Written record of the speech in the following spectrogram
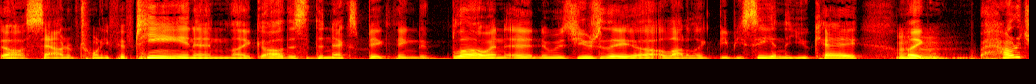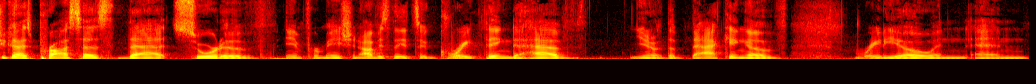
oh sound of 2015 and like oh this is the next big thing to blow and, and it was usually a, a lot of like bbc in the uk like Mhm. how did you guys process that sort of information obviously it's a great thing to have you know the backing of radio and and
